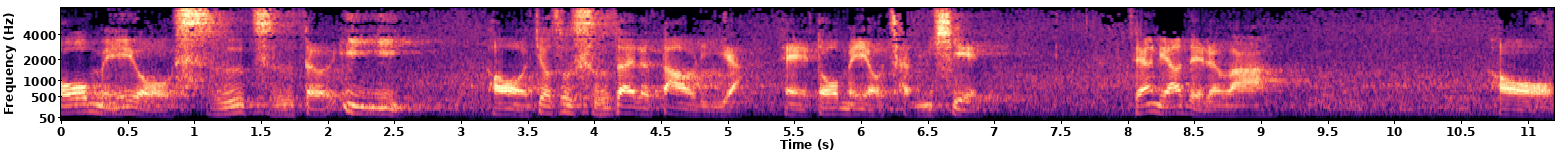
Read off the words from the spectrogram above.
都没有实质的意义哦，就是实在的道理呀，哎都没有呈现，这样了解了吗？哦，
